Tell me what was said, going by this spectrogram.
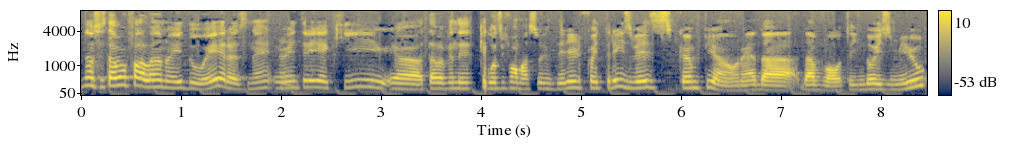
Não, vocês estavam falando aí do Eiras, né? Eu entrei aqui, uh, tava vendo aqui algumas informações dele, ele foi três vezes campeão, né, da, da volta, em 2000,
